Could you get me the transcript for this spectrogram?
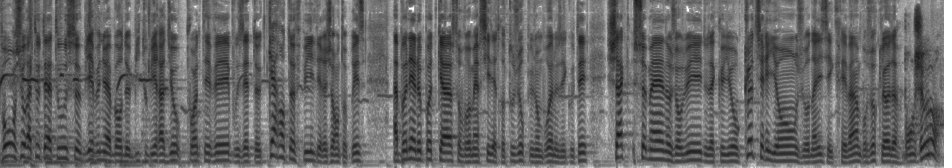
Bonjour à toutes et à tous, bienvenue à bord de B2B Radio.tv. Vous êtes 49 000 dirigeants d'entreprise abonnés à nos podcasts. On vous remercie d'être toujours plus nombreux à nous écouter chaque semaine. Aujourd'hui, nous accueillons Claude Sérillon, journaliste et écrivain. Bonjour Claude. Bonjour.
